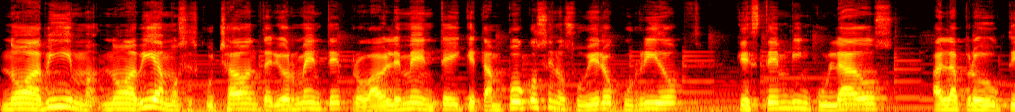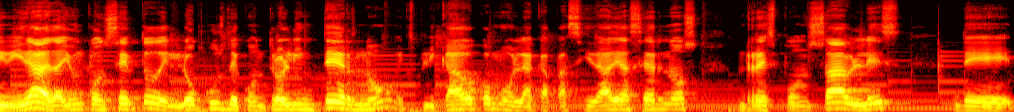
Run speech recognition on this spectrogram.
no habíamos, no habíamos escuchado anteriormente, probablemente, y que tampoco se nos hubiera ocurrido que estén vinculados a la productividad. Hay un concepto de locus de control interno, explicado como la capacidad de hacernos responsables de,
